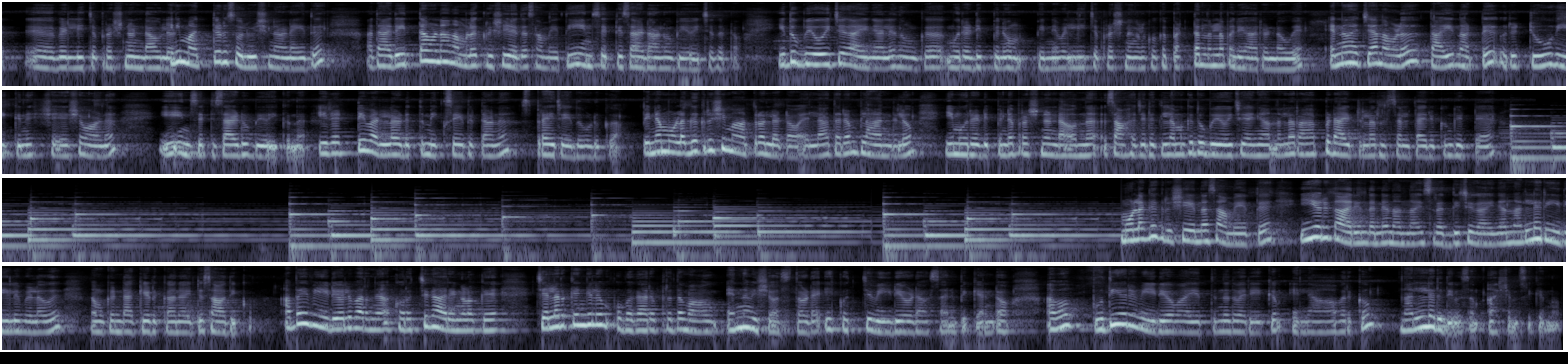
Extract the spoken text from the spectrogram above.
വെള്ളിച്ച പ്രശ്നം ഉണ്ടാവില്ല. ഇനി മറ്റൊരു സൊല്യൂഷനാണ് ഇത്. അതായത് ഇത്തവണ നമ്മൾ കൃഷി ചെയ്ത സമയത്ത് ഈ ഇൻസെക്ടിസൈഡാണ് ഉപയോഗിച്ചത് കേട്ടോ ഇത് ഉപയോഗിച്ച് കഴിഞ്ഞാൽ നമുക്ക് മുരടിപ്പിനും പിന്നെ വെള്ളീച്ച പ്രശ്നങ്ങൾക്കൊക്കെ പെട്ടെന്നുള്ള പരിഹാരം ഉണ്ടാവുക എന്ന് വെച്ചാൽ നമ്മൾ തൈ നട്ട് ഒരു ടു വീക്കിന് ശേഷമാണ് ഈ ഇൻസെക്ടിസൈഡ് ഉപയോഗിക്കുന്നത്. ഇരട്ടി വെള്ളം എടുത്ത് മിക്സ് ചെയ്തിട്ടാണ് സ്പ്രേ ചെയ്ത് കൊടുക്കുക. പിന്നെ മുളക് കൃഷി മാത്രമല്ല കേട്ടോ എല്ലാതരം പ്ലാന്റിലും ഈ മുരടിപ്പിന്റെ പ്രശ്നം ഉണ്ടാവുന്ന സാഹചര്യത്തിൽ നമുക്കിത് ഉപയോഗിച്ച് കഴിഞ്ഞാൽ നല്ല റാപ്പിഡ് ആയിട്ടുള്ള റിസൾട്ട് ആയിരിക്കും കിട്ടുക. മുളക് കൃഷി ചെയ്യുന്ന സമയത്ത് ഈ ഒരു കാര്യം തന്നെ നന്നായി ശ്രദ്ധിച്ചു കഴിഞ്ഞാൽ നല്ല രീതിയിൽ വിളവ് നമുക്ക് ഉണ്ടാക്കിയെടുക്കാനായിട്ട് സാധിക്കും. അപ്പോൾ ഈ വീഡിയോയിൽ പറഞ്ഞ കുറച്ച് കാര്യങ്ങളൊക്കെ ചിലർക്കെങ്കിലും ഉപകാരപ്രദമാവും എന്ന വിശ്വാസത്തോടെ ഈ കൊച്ചു വീഡിയോയുടെ അവസാനിപ്പിക്കാം അപ്പോൾ പുതിയൊരു വീഡിയോ ആയി എത്തുന്നത് വരേക്കും എല്ലാവർക്കും നല്ലൊരു ദിവസം ആശംസിക്കുന്നു.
